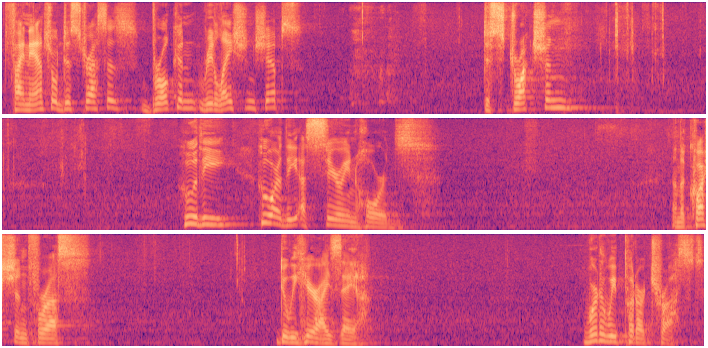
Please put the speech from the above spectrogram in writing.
financial distresses, broken relationships, destruction. Who, the, who are the Assyrian hordes? And the question for us do we hear Isaiah? Where do we put our trust?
